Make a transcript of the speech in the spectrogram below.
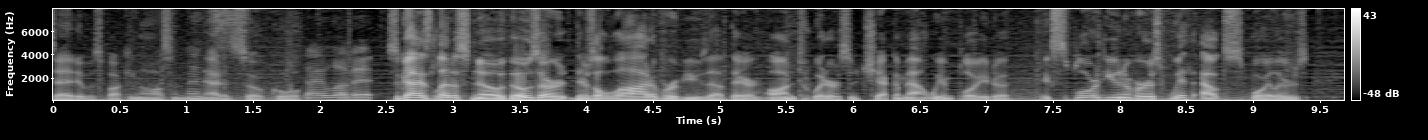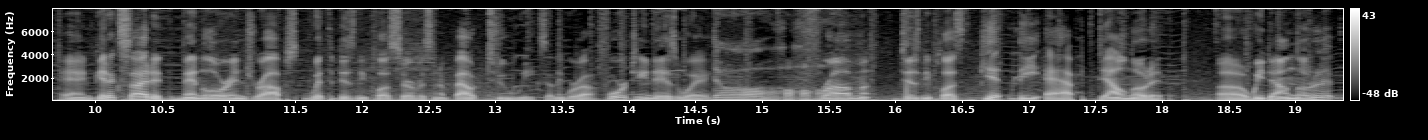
said it was fucking awesome, and That's- so cool. I love it. So guys, let us know. Those are there's a lot of reviews out there on Twitter, so check them out. We implore you to explore the universe without spoilers and get excited. Mandalorian drops with the Disney Plus service in about two weeks. I think we're about 14 days away from Disney Plus. Get the app, download it. Uh, we downloaded it,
